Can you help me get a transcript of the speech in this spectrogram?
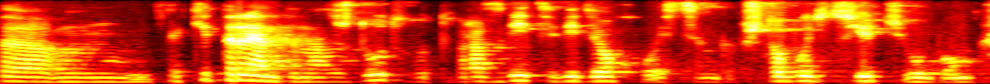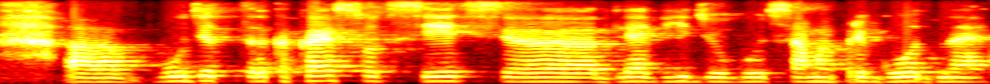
эм, какие тренды нас ждут вот в развитии видеохостингов? Что будет с YouTube? А, будет какая соцсеть э, для видео будет самая пригодная?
